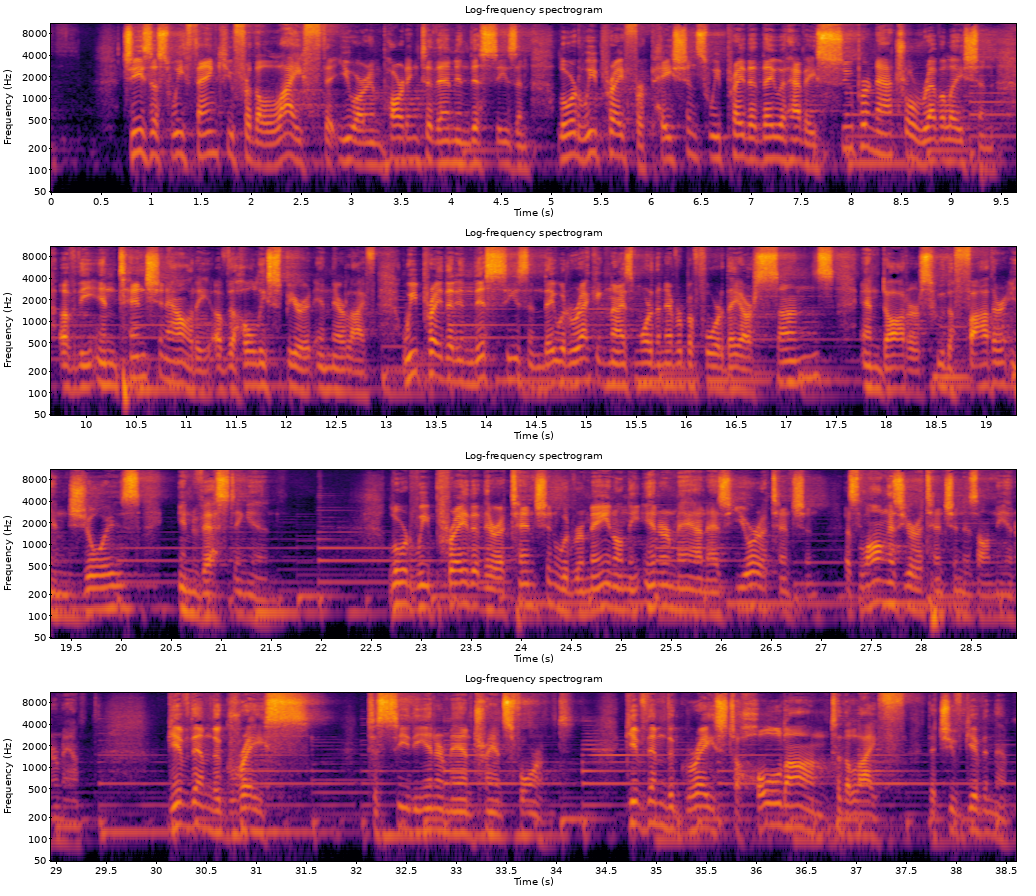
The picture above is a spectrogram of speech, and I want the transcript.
Jesus, we thank you for the life that you are imparting to them in this season. Lord, we pray for patience. We pray that they would have a supernatural revelation of the intentionality of the Holy Spirit in their life. We pray that in this season they would recognize more than ever before they are sons and daughters who the Father enjoys investing in. Lord, we pray that their attention would remain on the inner man as your attention, as long as your attention is on the inner man. Give them the grace to see the inner man transformed. Give them the grace to hold on to the life that you've given them.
